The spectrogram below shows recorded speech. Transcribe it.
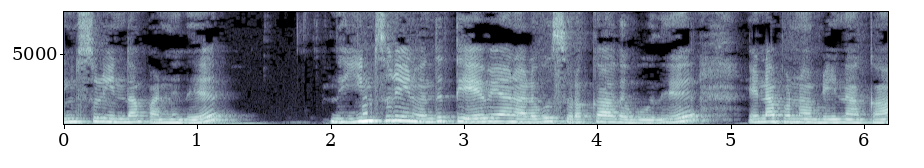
இன்சுலின் தான் பண்ணுது. இந்த இன்சுலின் வந்து தேவையான அளவு சுரக்காத போது என்ன பண்ணும் அப்படின்னாக்கா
